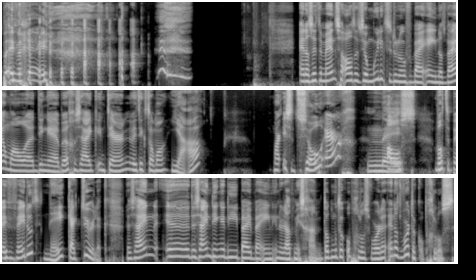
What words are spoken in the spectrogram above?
PVG. En dan zitten mensen altijd zo moeilijk te doen over bijeen dat wij allemaal eh, dingen hebben, gezeik intern, weet ik het allemaal. Ja. Maar is het zo erg Nee. als wat de PVV doet? Nee, kijk, tuurlijk. Er zijn, eh, er zijn dingen die bij bijeen inderdaad misgaan. Dat moet ook opgelost worden en dat wordt ook opgelost.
